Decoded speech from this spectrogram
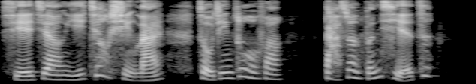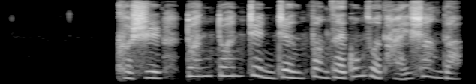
鞋匠一觉醒来，走进作坊，打算缝鞋子。可是端端正正放在工作台上的，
